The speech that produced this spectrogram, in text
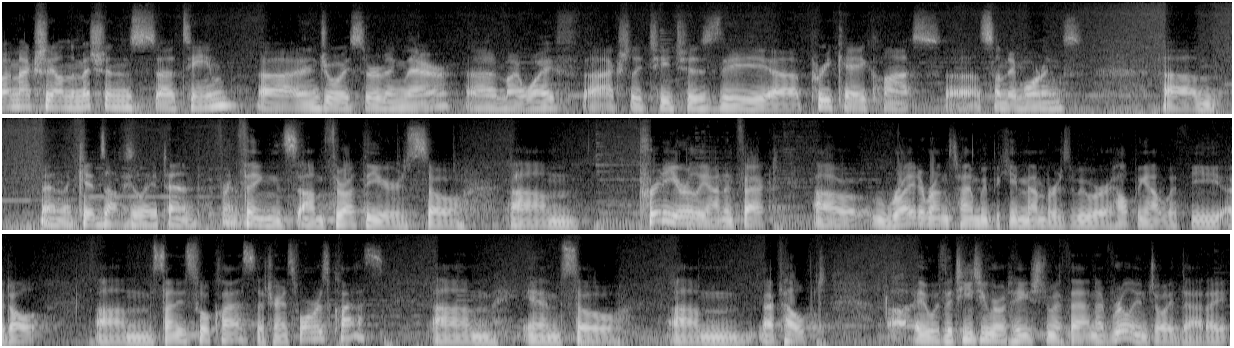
I'm actually on the missions uh, team. Uh, I enjoy serving there. Uh, my wife uh, actually teaches the uh, pre-K class uh, Sunday mornings, um, and the kids obviously attend. Different things um, throughout the years. So um, pretty early on, in fact, right around the time we became members, we were helping out with the adult um, Sunday school class, the Transformers class, um, and so um, I've helped with the teaching rotation with that, and I've really enjoyed that. I,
